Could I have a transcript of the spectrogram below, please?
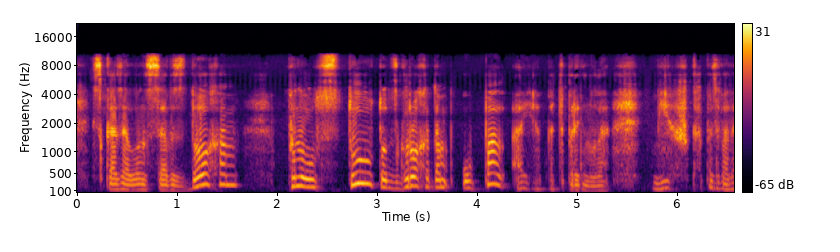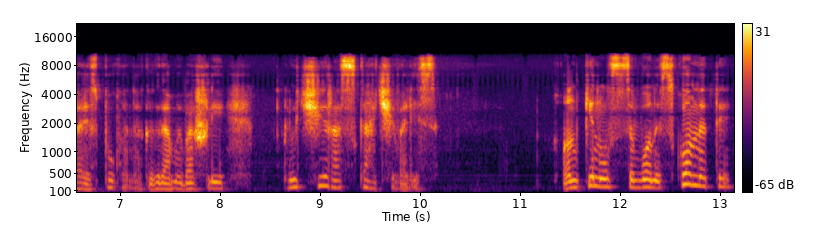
— сказал он со вздохом, пнул стул, тот с грохотом упал, а я подпрыгнула. «Мишка!» — позвала испуганно, когда мы вошли. Ключи раскачивались. Он кинулся вон из комнаты,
